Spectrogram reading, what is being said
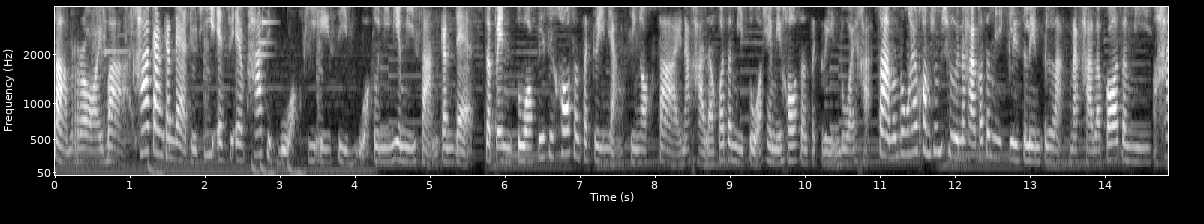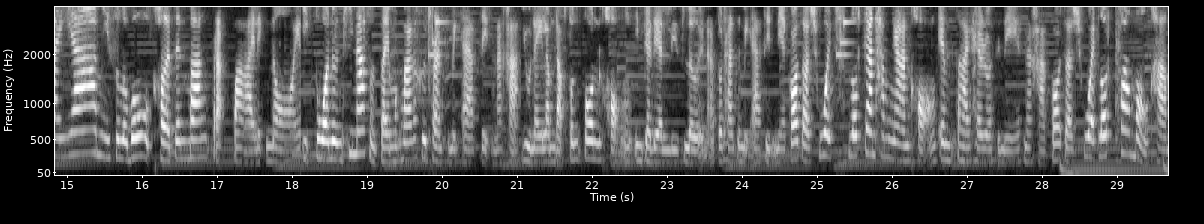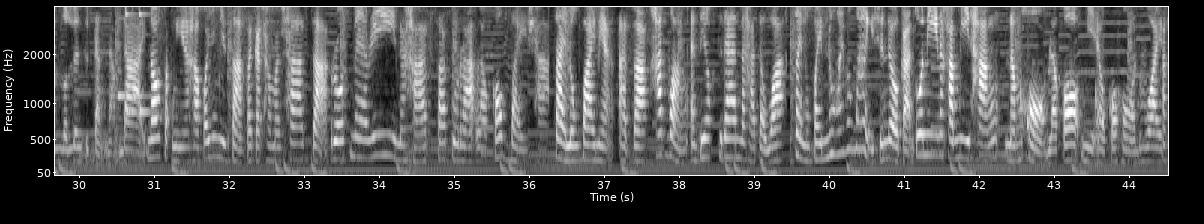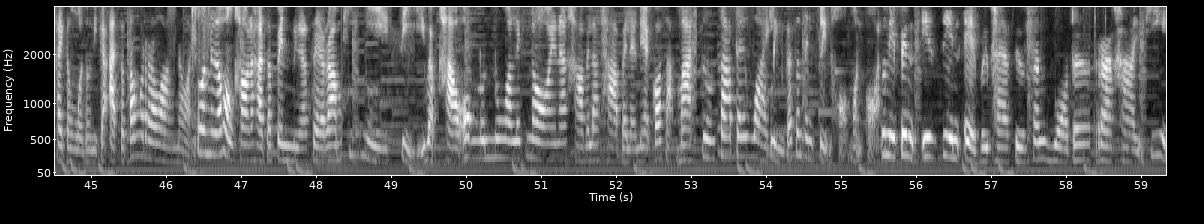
1,300 บาท ค่าการกันแดดอยู่ที่ SPF 50 บวก PA 4 บวก ตัวนี้เนี่ยมีสารกันแดด จะเป็นตัว Physical Sunscreen อย่าง Zinc Oxide นะคะ แล้วก็จะมีตัว Chemical Sunscreen ด้วยค่ะ สารบำรุงให้ความชุ่มชื้นนะคะ ก็จะมีกลีเซอรีนเป็นหลักนะคะ แล้วก็จะมีไฮยามี soluble collagen บ้างประปรายเล็กน้อย อีกตัวหนึ่งที่น่าสนใจมาก ๆ ก็คือ Transamic Acid นะคะ อยู่ในลำดับต้น ๆ ของ ingredient list เลยนะ ตัว Transamic Acid เนี่ยก็จะช่วยลดการทำงานของ enzyme tyrosinase นะคะ ก็จะช่วยลดความหมองคล้ำลดเลือนจุดด่างดำได้ นอกจากนี้นะคะ ก็ยังมีสารสกัดธรรมชาติจากโรสแมรี่นะคะซากุระแล้วก็ใบชา ใส่ลงไปเนี่ย อาจจะคาดหวังแอนตี้ออกซิแดนต์นะคะ แต่ว่าใส่ลงไปน้อยมากๆอีกเช่นเดียวกัน ตัวนี้นะคะมีทั้งน้ำหอมแล้วก็มีแอลกอฮอล์ด้วยถ้าใครกังวลตรงนี้ก็อาจจะต้องระวังหน่อย ตัวเนื้อของเขานะคะ จะเป็นเนื้อเซรั่มที่มีสีแบบขาวออกนวลๆเล็กน้อยนะคะ เวลาทาไปแล้วเนี่ยก็สามารถซึมซาบได้ไวกลิ่นก็จะเป็นกลิ่นหอมอ่อนๆตัวนี้เป็น i s d i n Aid Repair Fusion Water ราคาอยู่ที่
